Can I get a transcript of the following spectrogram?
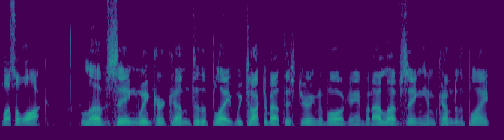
plus a walk. Love seeing Winker come to the plate. We talked about this during the ball game, but I love seeing him come to the plate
